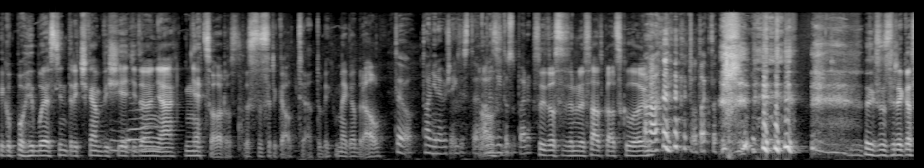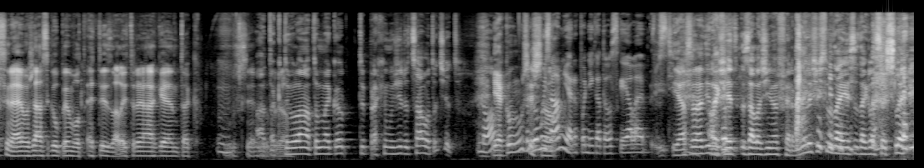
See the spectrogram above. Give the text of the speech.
jako pohybuje s tím tričkem, vyšije jo. ti to nějak něco. Já jsem si říkal, tě, to bych mega bral. To jo, to ani nevím, že existuje, no, ale zní to super. Stojí to asi 70 klacků. Ale... Aha, no tak to. tak jsem si řekl asi ne, možná si koupím od Ety za litr nějaký, tak Mm. Prostě a tak ty vole na tom jako ty prachy můžeš docela otočit. No, jako můžeš, to byl můj no. záměr podnikatelský, ale... Prostě... Já jsem na tím taky... založíme firmu, když jsme tady se takhle sešli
